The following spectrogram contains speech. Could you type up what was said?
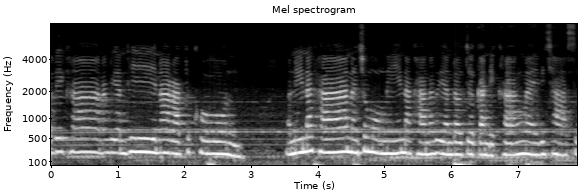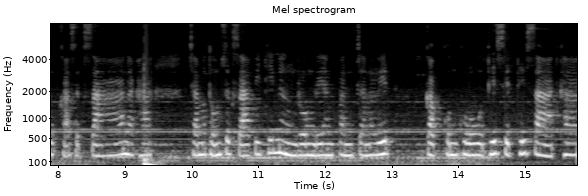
ัสดีค่ะ นักเรียนที่น่ารักทุกคน วันนี้นะคะในชั่วโมงนี้นะคะ นักเรียนเราเจอกันอีกครั้งในวิชาสุขศึกษานะคะชั้นประถมศึกษาปีที่ 1 โรงเรียนปัญจนวิทย์ กับคุณครูทิศิทธิศาสตร์ค่ะ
